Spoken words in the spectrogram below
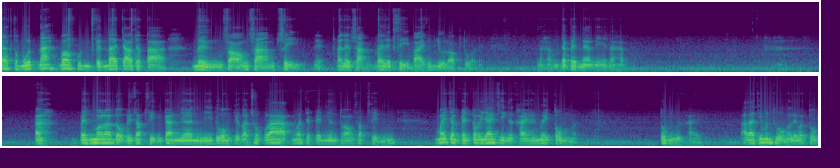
ถ้าสมมตินะ ว่าคุณเป็นได้เจ้าชะตา หนึ่งสองสามสี่เนี่ยภายในสามภายในสี่ใบที่อยู่รอบตัวเนี่ยนะครับ มันจะเป็นแนวนี้นะครับอะเป็นมรดกเป็นทรัพย์สินการเงิน มีดวงเกี่ยวกับโชคลาภไม่ว่าจะเป็นเงินทองทรัพย์สิน ไม่จำเป็นต้องไปแย่งชิงกับใครให้เมื่อยตุ้มอะตุ้มคือใคร อะไรที่มันถ่วงก็เรียกว่าตุ้ม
